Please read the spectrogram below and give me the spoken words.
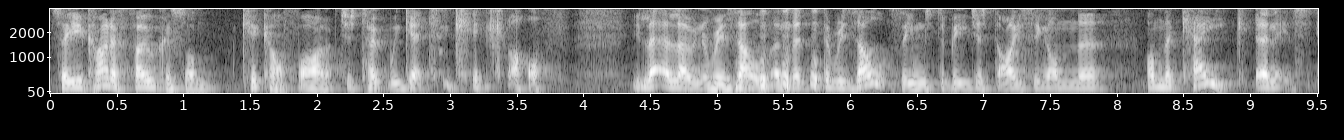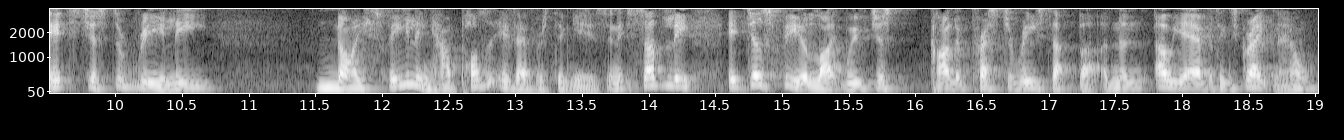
So you kind of focus on kick-off. Oh, I just hope we get to kick off let alone a result. and the, the result seems to be just icing on the on the cake. And it's it's just a really nice feeling how positive everything is. And it suddenly, it does feel like we've just kind of pressed a reset button and, oh yeah, everything's great now.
